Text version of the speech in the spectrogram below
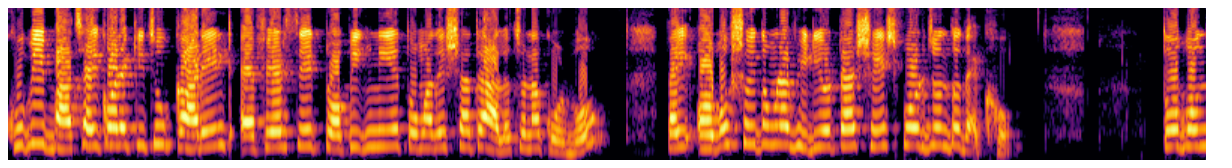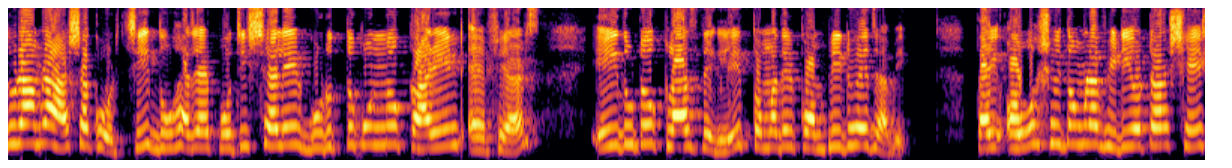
খুবই বাছাই করা কিছু কারেন্ট অ্যাফেয়ার্সের টপিক নিয়ে তোমাদের সাথে আলোচনা করব। তাই অবশ্যই তোমরা ভিডিওটা শেষ পর্যন্ত দেখো। তো বন্ধুরা, আমরা আশা করছি দু হাজার পঁচিশ সালের গুরুত্বপূর্ণ কারেন্ট অ্যাফেয়ার্স, এই দুটো ক্লাস দেখলে তোমাদের কমপ্লিট হয়ে যাবে। তাই অবশ্যই তোমরা ভিডিওটা শেষ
